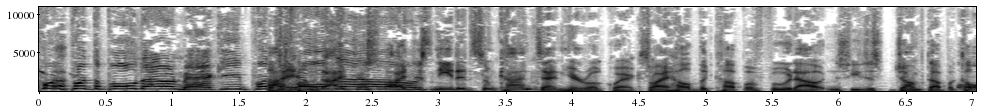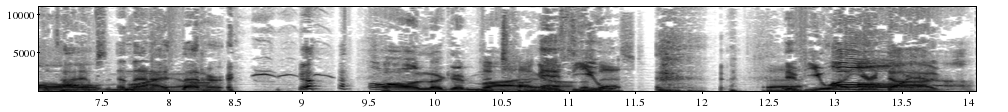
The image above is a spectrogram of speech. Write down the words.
Put put the bowl down, Mackey. Put the I, bowl I down. just I just needed some content here real quick, so I held the cup of food out, and she just jumped up a couple Oh, times, and then I fed her. Oh, look at The Maya. If out the you- best. if you want your Oh, dog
